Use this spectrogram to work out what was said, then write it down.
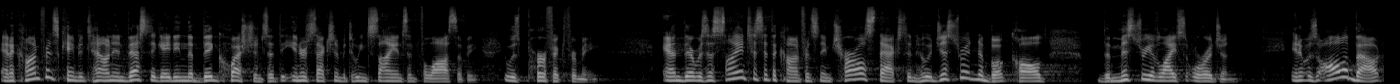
And a conference came to town investigating the big questions at the intersection between science and philosophy. It was perfect for me. And there was a scientist at the conference named Charles Thaxton who had just written a book called The Mystery of Life's Origin. And it was all about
